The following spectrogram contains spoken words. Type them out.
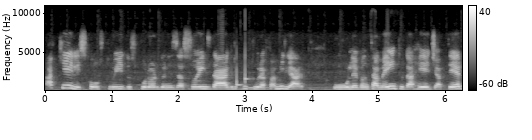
aqueles construídos por organizações da agricultura familiar. O levantamento da rede ATER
